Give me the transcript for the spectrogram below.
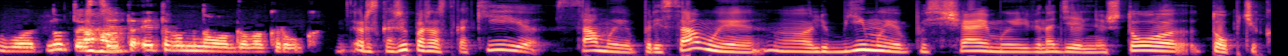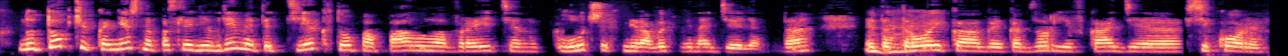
Вот, ну, то есть ага. это, этого много вокруг. Расскажи, пожалуйста, какие самые присамые э, любимые посещаемые винодельни? Что топчик? Ну, топчик, конечно, в последнее время это те, кто попал в рейтинг лучших мировых виноделин, да. Это угу. тройка, Гайкадзор, Левкадия, Сикоры.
